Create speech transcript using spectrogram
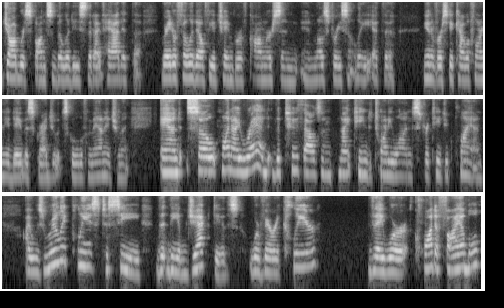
job responsibilities that I've had at the Greater Philadelphia Chamber of Commerce and, and most recently at the University of California Davis Graduate School of Management. And so when I read the 2019 to 21 strategic plan, I was really pleased to see that the objectives were very clear. They were quantifiable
